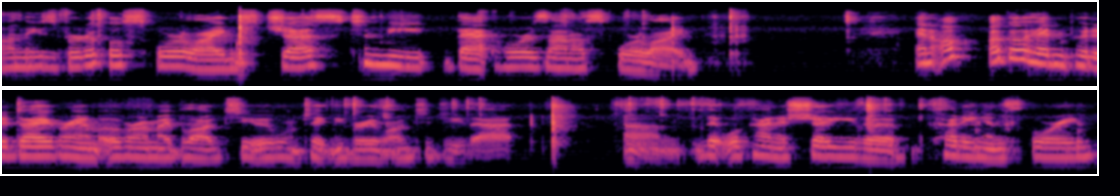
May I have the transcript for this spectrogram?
on these vertical score lines just to meet that horizontal score line. And I'll, I'll go ahead and put a diagram over on my blog too. It won't take me very long to do that. Um, that will kind of show you the cutting and scoring.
